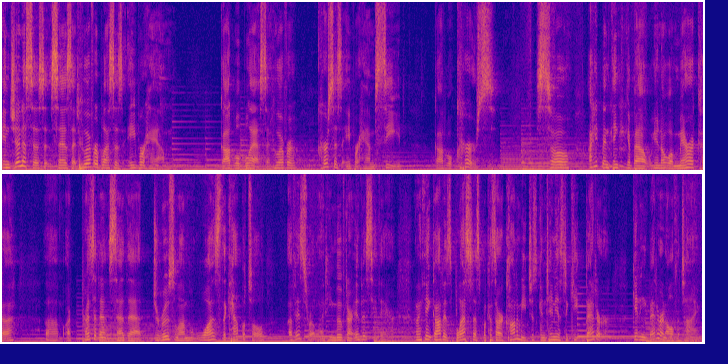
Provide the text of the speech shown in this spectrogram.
in Genesis, it says that whoever blesses Abraham, God will bless, and whoever curses Abraham's seed, God will curse. So I had been thinking about, you know, America. Uh, our president said that Jerusalem was the capital of Israel, and he moved our embassy there. And I think God has blessed us because our economy just continues to keep better, getting better and all the time.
